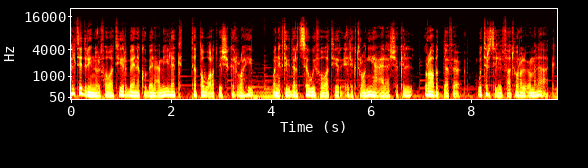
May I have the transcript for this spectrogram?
هل تدري أن الفواتير بينك وبين عميلك تطورت بشكل رهيب وأنك تقدر تسوي فواتير إلكترونية على شكل رابط دفع وترسل الفاتورة لعملائك؟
